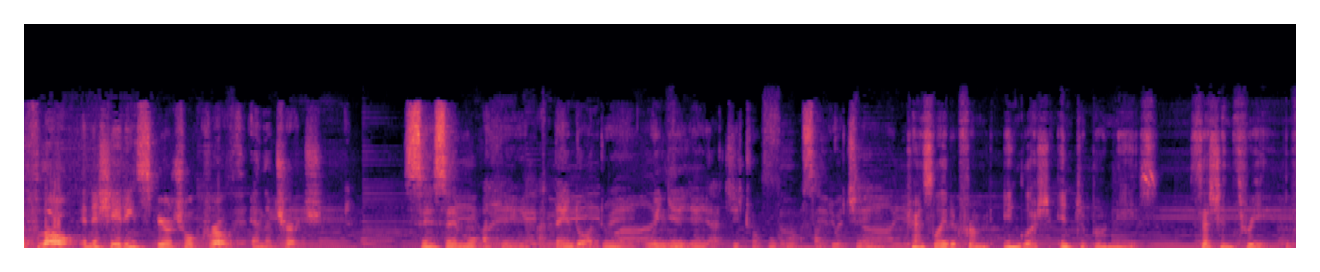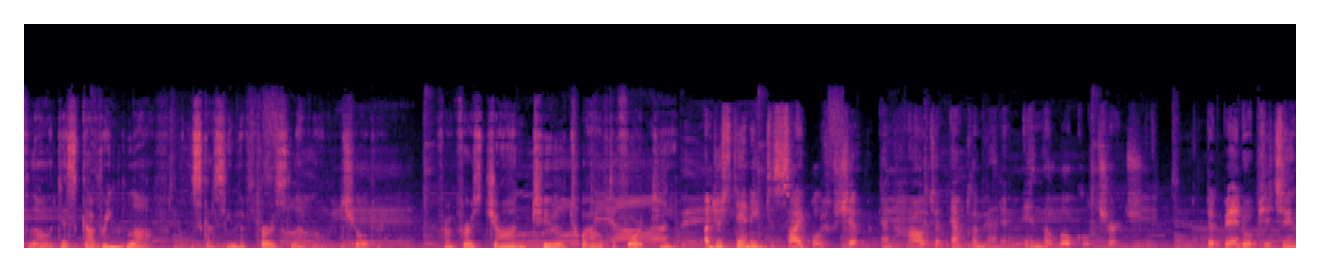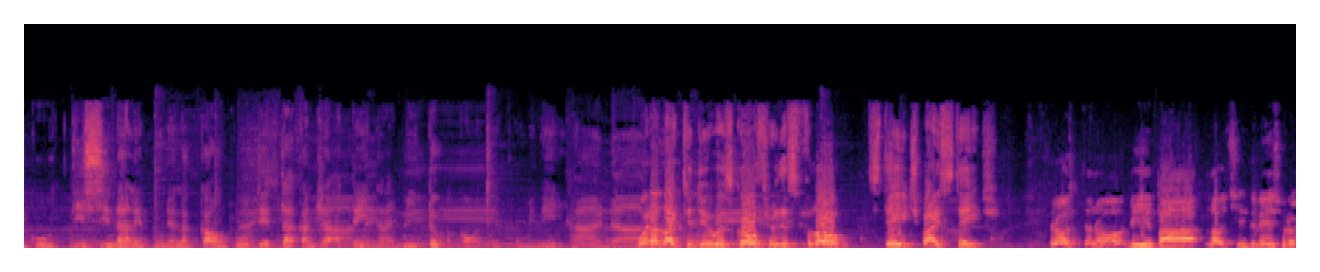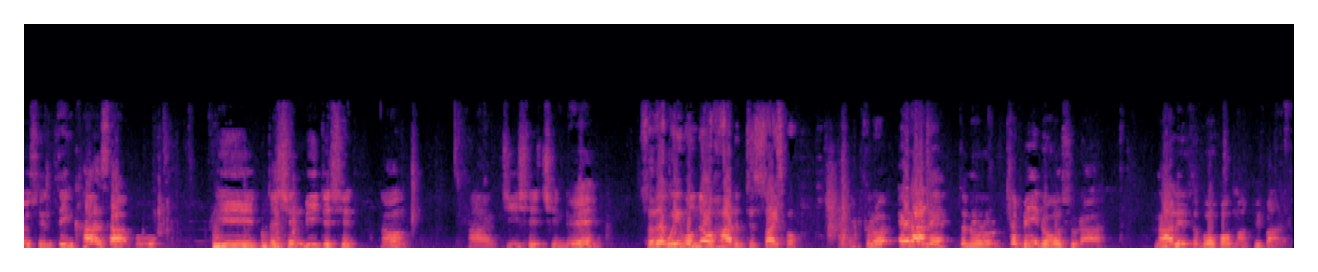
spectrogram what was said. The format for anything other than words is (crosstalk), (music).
The flow, initiating spiritual growth in the church. ဆင်းဆင်းမှုအလင်းအသင်းတော်အတွင်းဝိညာဉ်ရေးရာကြီးထွားမှုကိုအစပြုခြင်း Translated from English into Burmese. Session 3 The Flow Discovering Love, discussing the first level, children, from 1 John 2 12 to 14. Understanding discipleship and how to implement it in the local church. တပည့်တော်ဖြစ်ခြင်းကိုတည်ရှိနားလည်မှုနဲ့၎င်းကိုဒေတာကန်ဒရာအသင်း၌မိတုပ်အကောင်အထည်ဖို့မည်နီ What I'd like to do is go through this flow stage by stage. ဆိုတော့ကျွန်တော်ဒီပါလောက်ချင်တယ်ဆိုလို့ရှိရင်သင်ခန်းစာကိုဒီတရှင်းပြီးတရှင်းနော်အာကြည့်ရှင်းချင်တယ် so that we will know how to disciple. ဆိုတော့အဲ့ဒါနဲ့ကျွန်တော်တို့တပိတော်ဆိုတာနားလေသဘောပေါက်မှာဖြစ်ပါတယ်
